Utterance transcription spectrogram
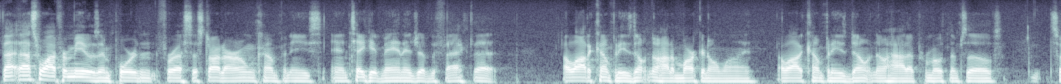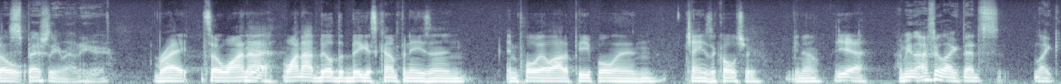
that, that's why for me it was important for us to start our own companies and take advantage of the fact that a lot of companies don't know how to market online. A lot of companies don't know how to promote themselves. So Especially around here. Right. So why not Yeah. why not build the biggest companies and employ a lot of people and change the culture, you know? Yeah. I mean, I feel like that's like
